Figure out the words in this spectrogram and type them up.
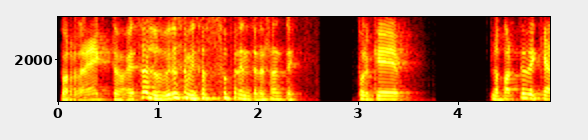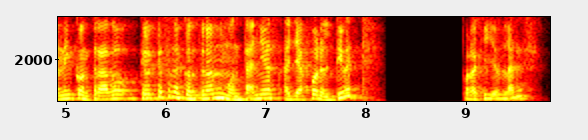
Correcto. Eso de los virus se me hizo súper interesante. Porque aparte de que han encontrado, creo que se lo encontraron en montañas allá por el Tíbet, por aquellos lares.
